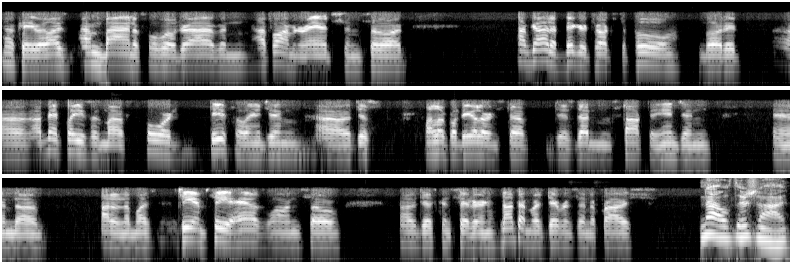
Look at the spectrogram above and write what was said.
Okay, well, I was, I'm buying a four wheel drive, and I farm and ranch, and so I, I've got a bigger trucks to pull, but it uh, I've been pleased with my Ford diesel engine. Uh, just my local dealer and stuff just doesn't stock the engine, and uh, I don't know. My GMC has one, so I was just considering. Not that much difference in the price. No, there's not.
